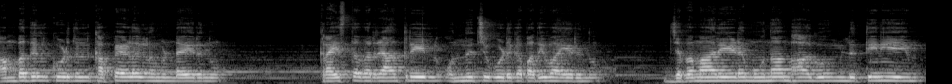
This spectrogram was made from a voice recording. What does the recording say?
അമ്പതിൽ കൂടുതൽ കപ്പേളകളും ഉണ്ടായിരുന്നു ക്രൈസ്തവർ രാത്രിയിൽ ഒന്നിച്ചു ഒന്നിച്ചുകൂടുക പതിവായിരുന്നു. ജപമാലയുടെ മൂന്നാം ഭാഗവും ലുത്തീനിയയും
